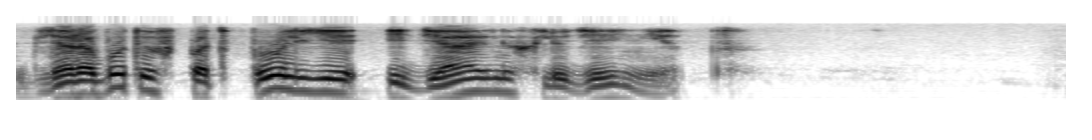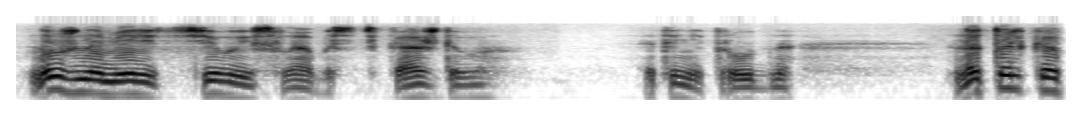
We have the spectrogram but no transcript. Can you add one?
Для работы в подполье идеальных людей нет. Нужно мерить силу и слабость каждого. Это нетрудно. Но только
